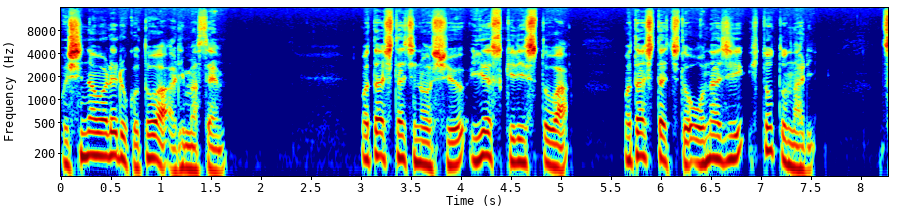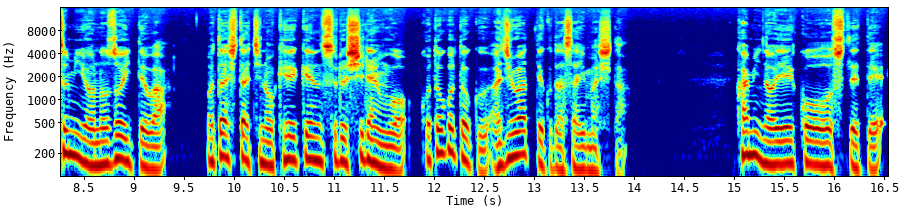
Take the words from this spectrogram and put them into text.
失われることはありません。私たちの主イエス・キリストは私たちと同じ人となり罪を除いては私たちの経験する試練をことごとく味わってくださいました。神の栄光を捨てて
